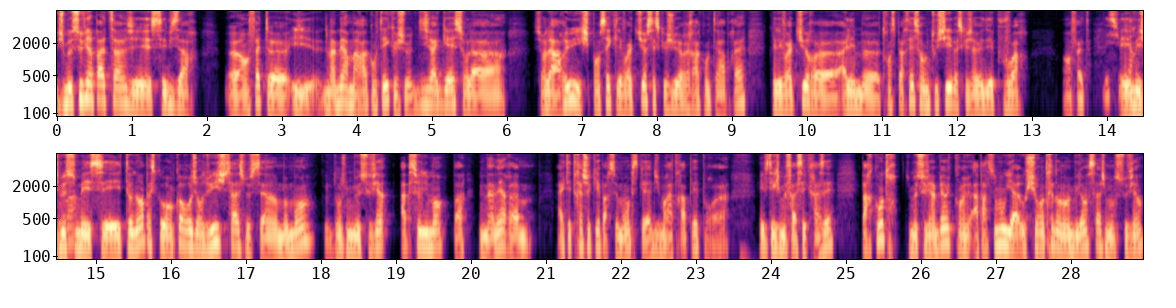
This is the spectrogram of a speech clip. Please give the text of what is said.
je me souviens pas de ça. C'est bizarre. Euh, en fait, euh, il- ma mère m'a raconté que je divaguais sur la sur la rue et que je pensais que les voitures, c'est ce que je lui aurais raconté après, que les voitures euh, allaient me transpercer sans me toucher parce que j'avais des pouvoirs, en fait. Des Et, super mais je pouvoirs. mais c'est étonnant parce qu'encore aujourd'hui, ça, c'est un moment dont je me souviens absolument pas. Mais ma mère a été très choquée par ce moment parce qu'elle a dû me rattraper pour euh, éviter que je me fasse écraser. Par contre, je me souviens bien quand, à partir du moment où, il y a- où je suis rentré dans l'ambulance, ça, je m'en souviens.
